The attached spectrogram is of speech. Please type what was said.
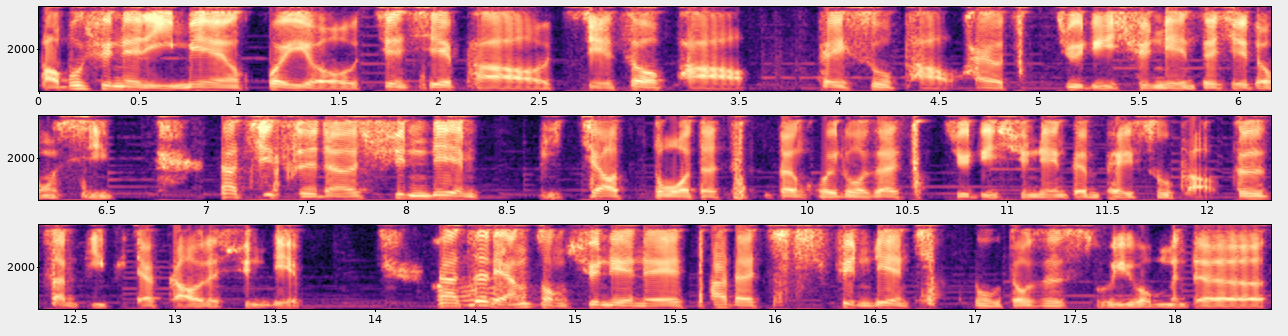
跑步训练里面会有间歇跑、节奏跑、配速跑，还有距离训练这些东西。那其实呢，训练比较多的成分会落在距离训练跟配速跑，这是占比比较高的训练。那这两种训练呢，它的训练强度都是属于我们的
